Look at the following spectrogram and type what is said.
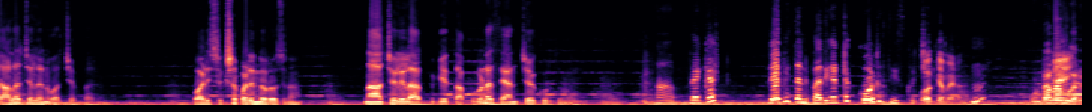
చాలా చెల్లని వారు చెప్పారు. వాడి శిక్ష పడిన రోజున నా చెల్లెల ఆత్మకి తప్పకుండా శాంతి చేకూరుతుంది. ఆ, వెంకట్ రేపు ఇతన్ని పది గంటలకు కోర్టుకు తీసుకొచ్చి. ఓకే మేడం. ఉంటానమ్మ గారు.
